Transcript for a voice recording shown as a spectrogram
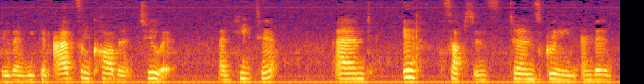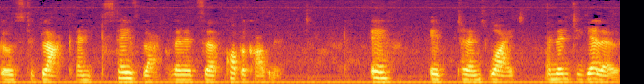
to then you can add some carbonate to it and heat it. And if substance turns green and then it goes to black and stays black then it's a copper carbonate. If it turns white and then to yellow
